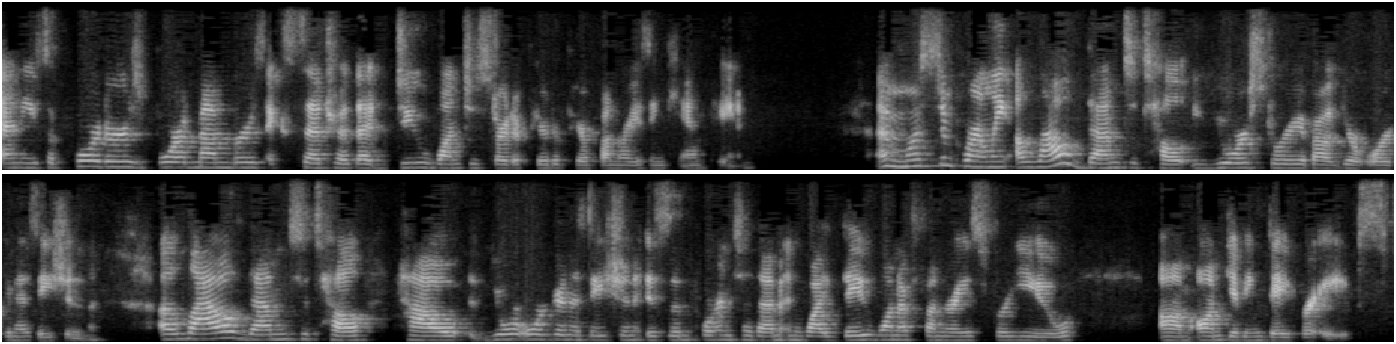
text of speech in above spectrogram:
any supporters, board members, etc. that do want to start a peer-to-peer -peer fundraising campaign. And most importantly, allow them to tell your story about your organization. Allow them to tell how your organization is important to them and why they want to fundraise for you um, on Giving Day for APES.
